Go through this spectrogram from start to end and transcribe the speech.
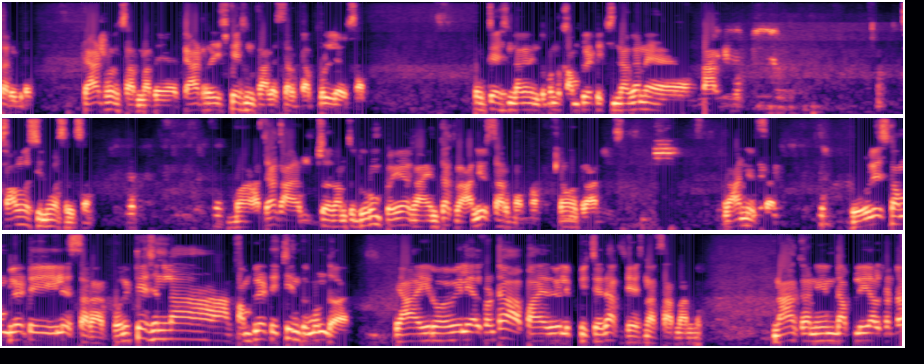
సార్ ఇక్కడ. థియేటర్ సార్ నాది థియేటర్ రిజిస్ట్రేషన్ కాలేదు సార్ డబ్బులు లేవు సార్. రిజిస్ట్రేషన్ కానీ ఇంతకుముందు కంప్లీట్ ఇచ్చినా కానీ నాకు కాలువ శ్రీనివాసులు సార్. మా అజాక అంత అంత దూరం పోయాక ఆయన రానిరు సార్ మా అమ్మ. రానిరు సార్. రానిరు సార్. పోలీస్ కంప్లైంట్ ఇవ్వలేదు సార్. పోలీస్ స్టేషన్ లా కంప్లైంట్ ఇచ్చి ఇంతకుముందు ఇరవై వేలు ఇవ్వాలంటే ఆ పదహైదు వేలు ఇప్పించేది అట్లా చేసినారు సార్ నన్ను. నాకు నేను డబ్బులు ఇవ్వాలంటే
